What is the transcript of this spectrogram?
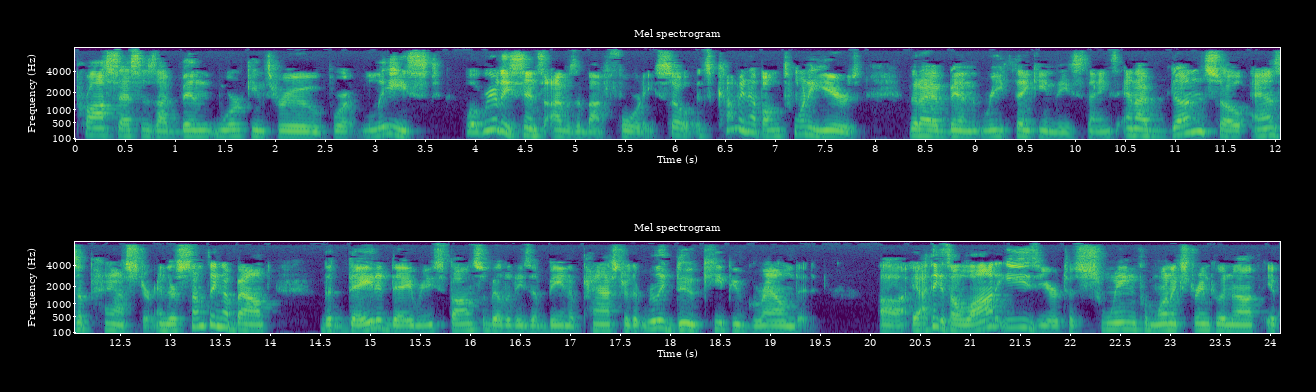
processes I've been working through for at least, well, really since I was about 40. So it's coming up on 20 years that I have been rethinking these things and I've done so as a pastor. And there's something about the day to day responsibilities of being a pastor that really do keep you grounded. Uh, I think it's a lot easier to swing from one extreme to another if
